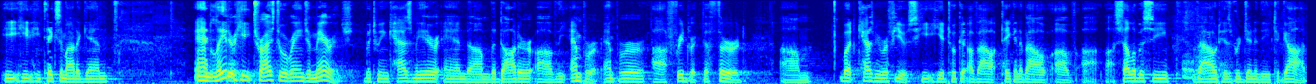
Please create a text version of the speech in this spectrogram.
he, he, he takes him out again. And later he tries to arrange a marriage between Casimir and um, the daughter of the emperor, Emperor uh, Friedrich III. Um, but Casimir refused. He, he had took a vow, taken a vow of uh, uh, celibacy, vowed his virginity to God.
